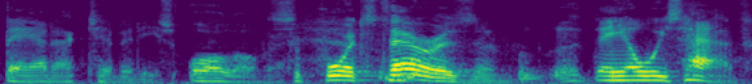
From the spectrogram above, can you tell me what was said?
bad activities all over. Supports terrorism. They always have.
